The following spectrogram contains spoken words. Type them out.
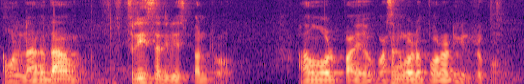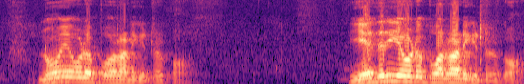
அவங்களுக்கு நாங்கள் தான் ஃப்ரீ சர்வீஸ் பண்ணுறோம் அவங்களோட ப பசங்களோட போராடிக்கிட்டு இருக்கோம். நோயோடு போராடிக்கிட்டு இருக்கோம். எதிரியோடு போராடிக்கிட்டு இருக்கோம்.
